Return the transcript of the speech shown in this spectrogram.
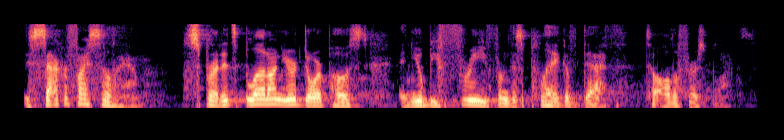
is sacrifice the lamb, spread its blood on your doorpost, and you'll be free from this plague of death to all the firstborns.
